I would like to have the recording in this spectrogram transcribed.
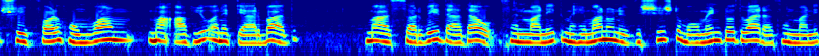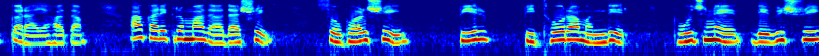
શ્રીફળ હોમવામાં આવ્યું અને ત્યારબાદમાં સર્વે દાદાઓ સન્માનિત મહેમાનોને વિશિષ્ટ મોમેન્ટો દ્વારા સન્માનિત કરાયા હતા. આ કાર્યક્રમમાં દાદાશ્રી સોભળશ્રી પીર પિથોરા મંદિર, ભુજને દેવીશ્રી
